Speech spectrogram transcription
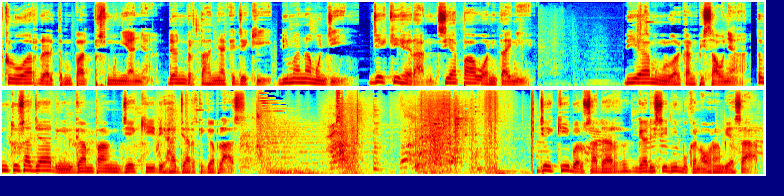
keluar dari tempat persembunyiannya dan bertanya ke Jackie, di mana Monji? Jackie heran, siapa wanita ini? Dia mengeluarkan pisaunya. Tentu saja dengan gampang Jackie dihajar 13. Jackie baru sadar gadis ini bukan orang biasa.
